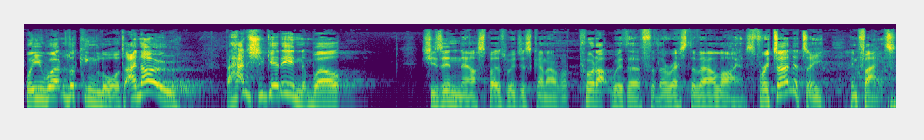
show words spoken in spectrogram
Well, you weren't looking, Lord. I know. But how did she get in? Well, she's in now. I suppose we're just going to have a put up with her for the rest of our lives, for eternity, in fact.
